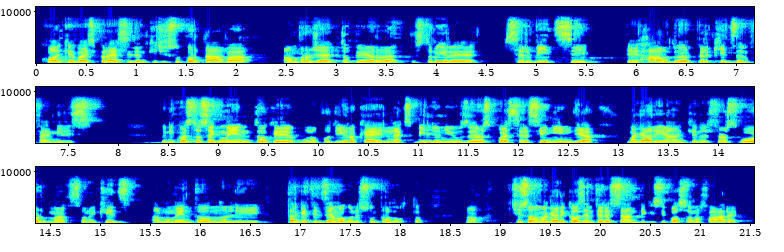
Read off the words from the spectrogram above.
qualche vice president che ci supportava a un progetto per costruire servizi e hardware per kids and families. Quindi questo segmento che uno può dire, ok, il next billion users può essere sia in India, magari anche nel first world, ma sono i kids. Al momento non li targetizziamo con nessun prodotto. No, ci sono magari cose interessanti che si possono fare.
